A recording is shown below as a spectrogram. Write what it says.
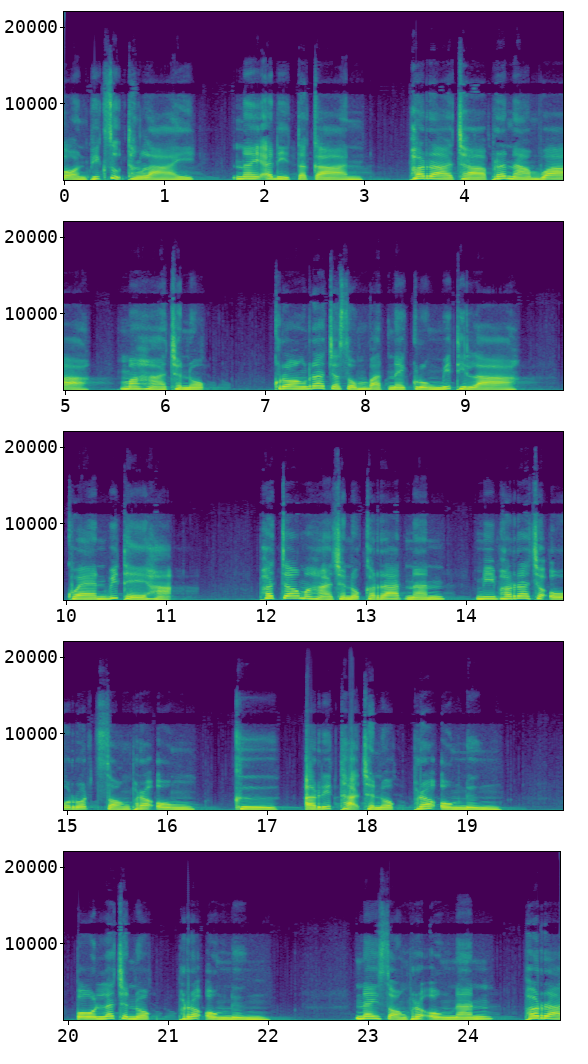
ก่อนภิกษุทั้งหลาย ในอดีตการ พระราชาพระนามว่า มหาชนก ครองราชสมบัติในกรุงมิถิลา แคว้นวิเทหะ พระเจ้ามหาชนกราชนั้นมีพระราชโอรสสองพระองค์ คือ อริ t ชนกพระองค์หนึ่ง โปลชนกพระองค์หนึ่ง ในสองพระองค์นั้น พระรา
